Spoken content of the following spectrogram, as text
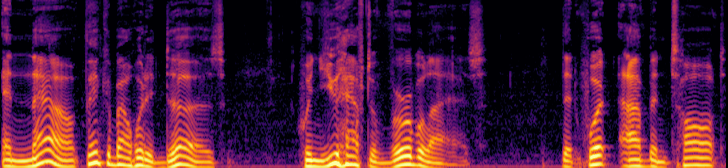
And now think about what it does when you have to verbalize that what I've been taught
